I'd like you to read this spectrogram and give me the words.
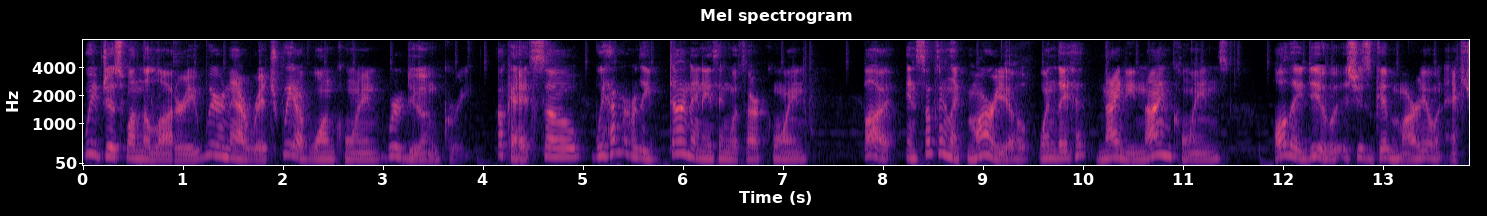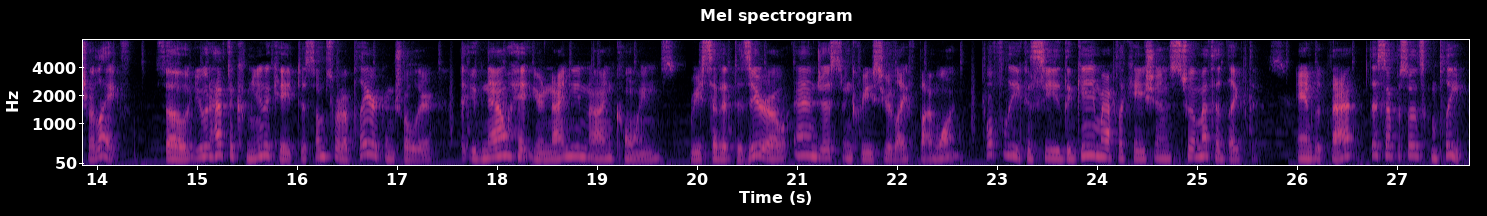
we've just won the lottery, we're now rich, we have one coin, we're doing great. Okay, so we haven't really done anything with our coin, but in something like Mario, when they hit 99 coins, all they do is just give Mario an extra life. So you would have to communicate to some sort of player controller that you've now hit your 99 coins, reset it to zero, and just increase your life by one. Hopefully you can see the game applications to a method like this. And with that, this episode's complete.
